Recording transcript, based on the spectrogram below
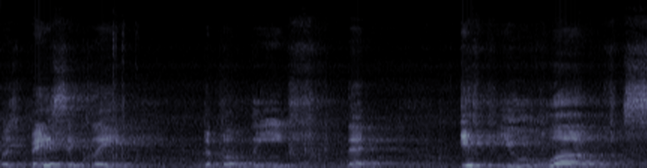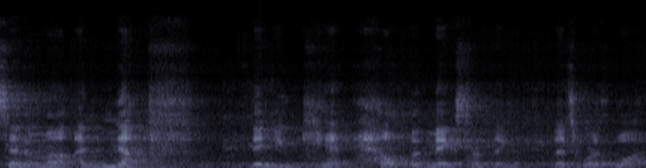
was basically the belief that if you love cinema enough, then you can't help but make something that's worthwhile.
